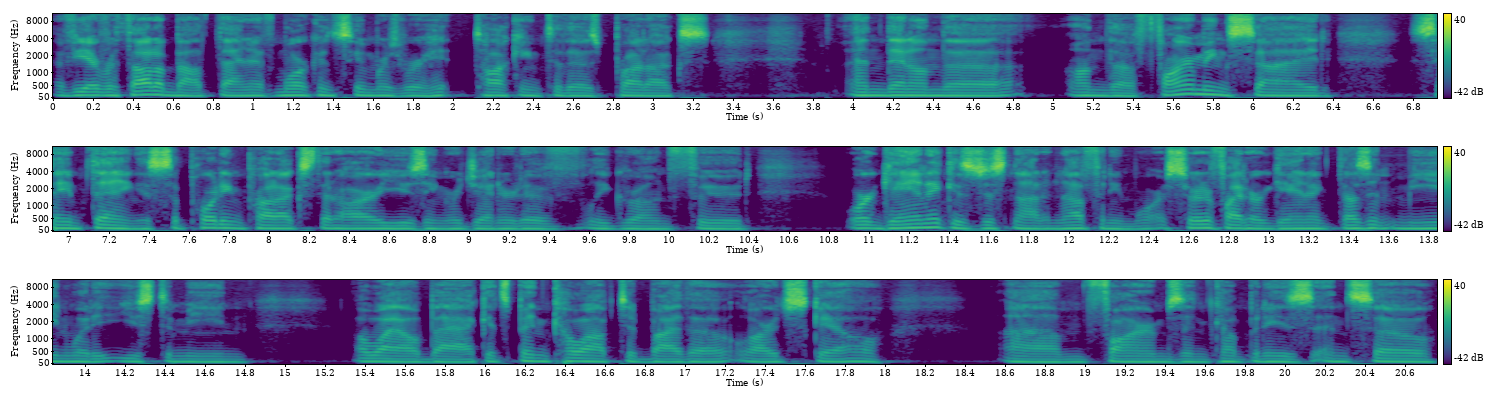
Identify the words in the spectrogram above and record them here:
Have you ever thought about that? And if more consumers were hit, talking to those products, and then on the on the farming side, same thing is supporting products that are using regeneratively grown food. Organic is just not enough anymore. Certified organic doesn't mean what it used to mean a while back. It's been co-opted by the large scale um, farms and companies, and so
